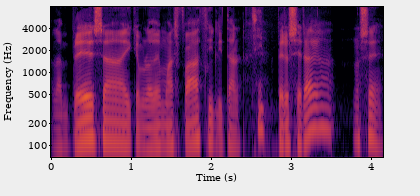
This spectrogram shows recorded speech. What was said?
a la empresa y que me lo den más fácil y tal. Sí. Pero será, no sé,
